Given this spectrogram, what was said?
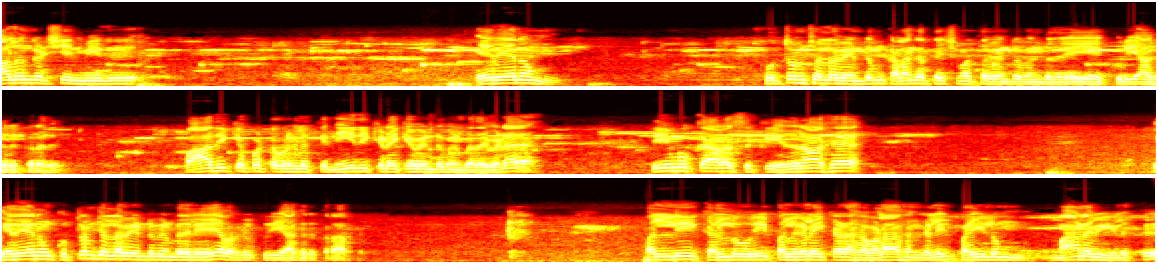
ஆளுங்கட்சியின் மீது ஏதேனும் குற்றம் சொல்ல வேண்டும் களங்கத்தை சுமத்த வேண்டும் என்பதிலேயே குறியாக இருக்கிறது. பாதிக்கப்பட்டவர்களுக்கு நீதி கிடைக்க வேண்டும் என்பதை விட திமுக அரசுக்கு எதிராக ஏதேனும் குற்றம் சொல்ல வேண்டும் என்பதிலேயே அவர்கள் குறியாக இருக்கிறார்கள். பள்ளி கல்லூரி பல்கலைக்கழக வளாகங்களில் பயிலும் மாணவிகளுக்கு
